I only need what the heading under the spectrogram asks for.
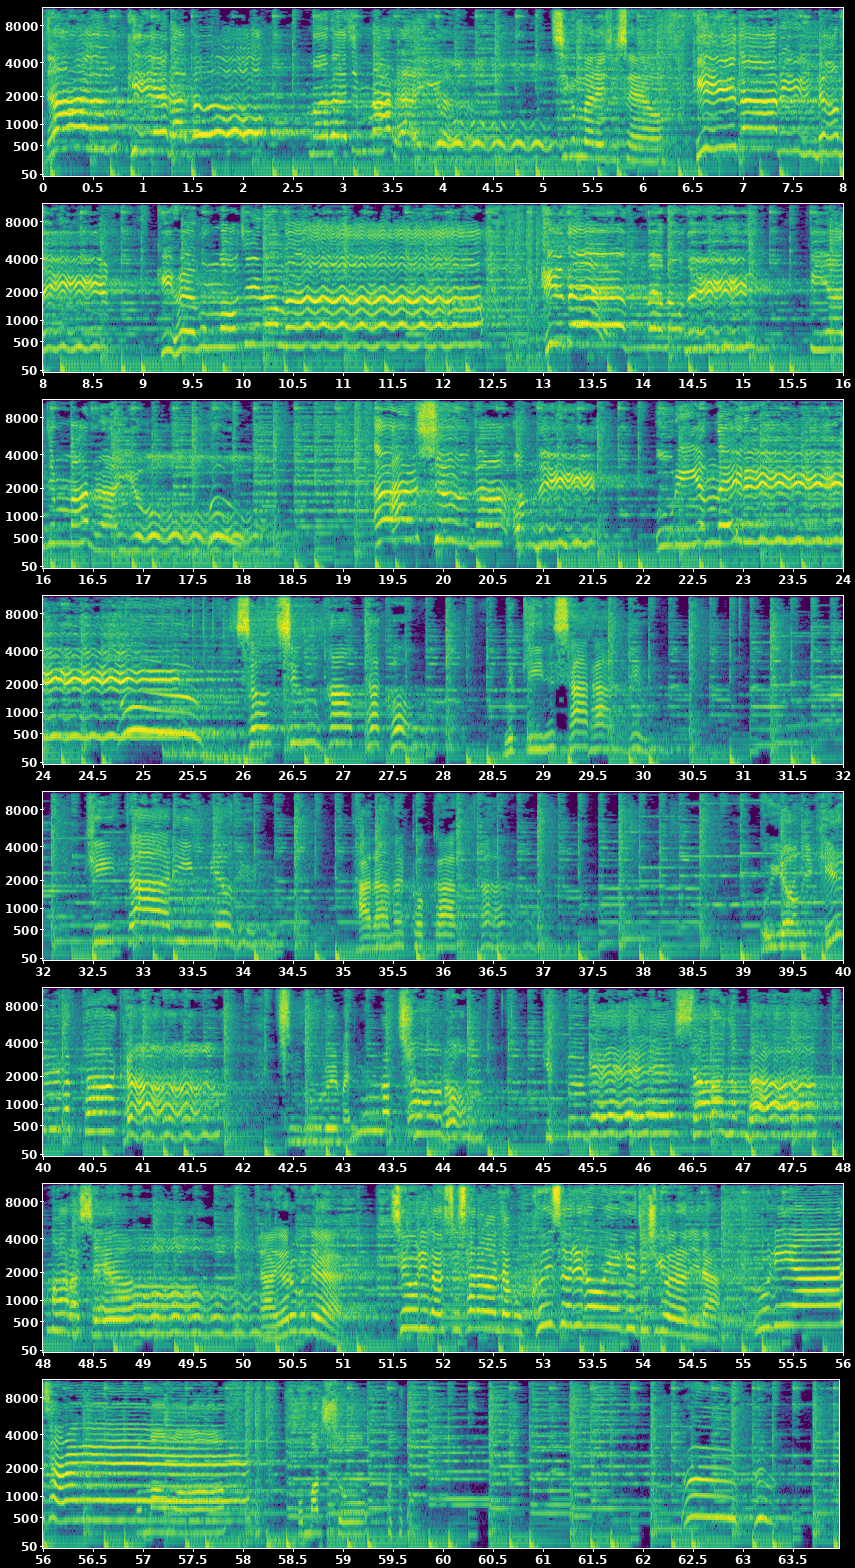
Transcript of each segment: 다음 기회라고 말하지 말아요. 지금 말해주세요. 기다리면은 기회는 오질 않아 소중하다고 느끼는 사랑은 기다리면은 달아날 것 같아. 우연히 길 갔다가 친구를 만난 것처럼 기쁘게 사랑한다 말하세요. 자 여러분들 세월이 값을 사랑한다고 큰 소리로 얘기해 주시기 바랍니다. 우리야 사랑해. 고마워. 고맙소.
